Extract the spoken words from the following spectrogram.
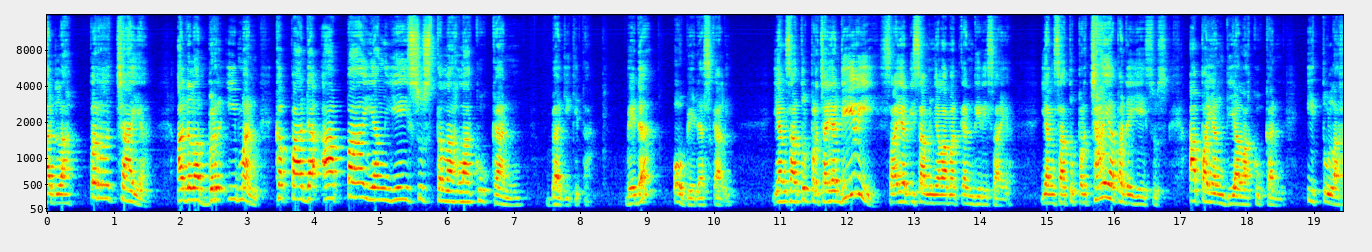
adalah percaya adalah beriman kepada apa yang Yesus telah lakukan bagi kita. Beda? Oh, beda sekali. Yang satu percaya diri, saya bisa menyelamatkan diri saya. Yang satu percaya pada Yesus, apa yang Dia lakukan, itulah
